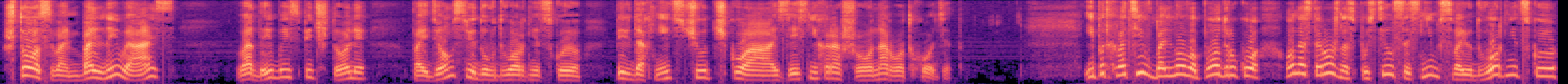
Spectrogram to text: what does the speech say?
что с вами, больны вы, ась? Воды бы испить, что ли? Пойдем сведу в дворницкую, передохните чуточку, а здесь нехорошо, народ ходит. И подхватив больного под руку, он осторожно спустился с ним в свою дворницкую,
